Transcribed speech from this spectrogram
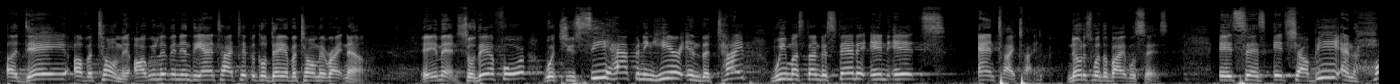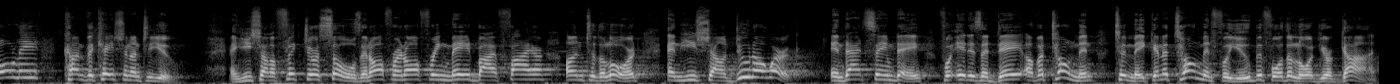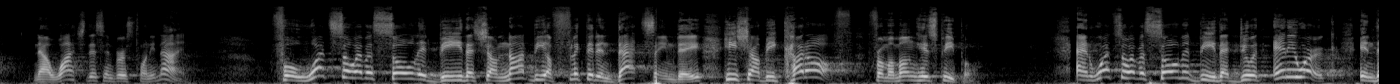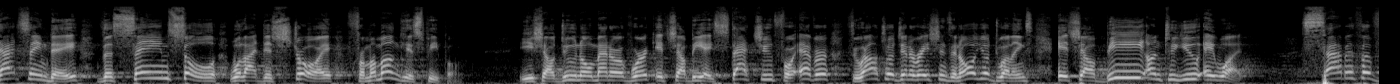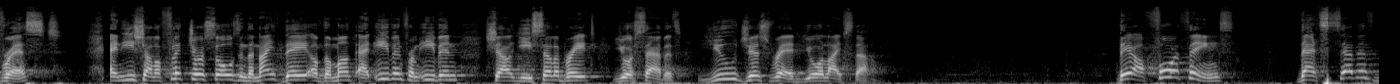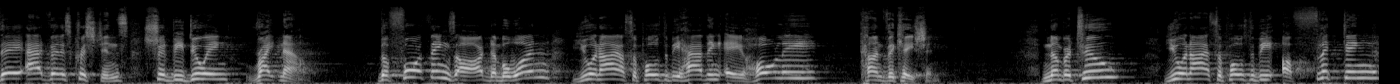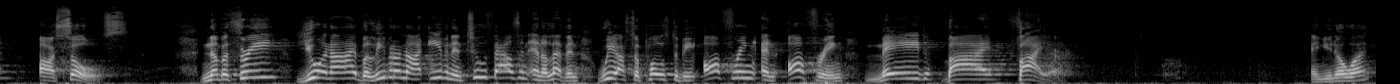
A day of atonement. Are we living in the anti-typical day of atonement right now? Amen. So therefore, what you see happening here in the type, we must understand it in its anti-type. Notice what the Bible says. It says, It shall be an holy convocation unto you. And ye shall afflict your souls and offer an offering made by fire unto the Lord, and ye shall do no work in that same day, for it is a day of atonement to make an atonement for you before the Lord your God. Now, watch this in verse 29. For whatsoever soul it be that shall not be afflicted in that same day, he shall be cut off from among his people. And whatsoever soul it be that doeth any work in that same day, the same soul will I destroy from among his people. Ye shall do no manner of work. It shall be a statute forever throughout your generations and all your dwellings. It shall be unto you a what? Sabbath of rest. And ye shall afflict your souls in the ninth day of the month. At even from even shall ye celebrate your Sabbaths. You just read your lifestyle. There are four things that Seventh day Adventist Christians should be doing right now. The four things are number one, you and I are supposed to be having a holy convocation. Number two, you and I are supposed to be afflicting our souls. Number three, you and I, believe it or not, even in 2011, we are supposed to be offering an offering made by fire. And you know what?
